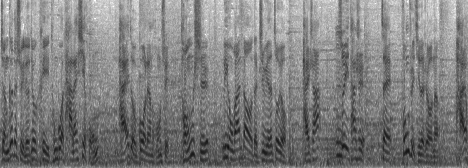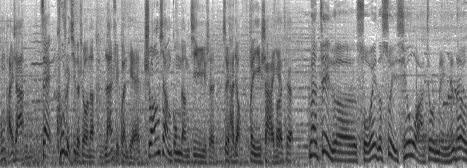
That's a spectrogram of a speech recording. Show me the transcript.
整个的水流就可以通过它来泄洪，排走过量的洪水，同时利用弯道的制约的作用排沙。所以它是在丰水期的时候呢排洪排沙，在枯水期的时候呢拦水灌田，双向功能集于一身，所以它叫飞沙堰那这个所谓的岁修啊，就是每年它要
